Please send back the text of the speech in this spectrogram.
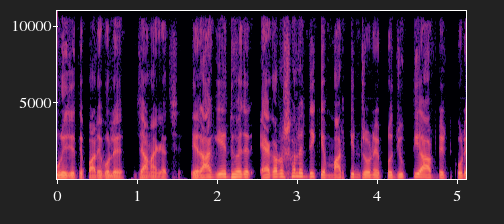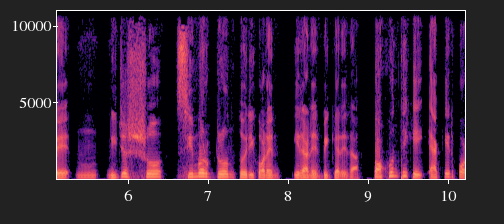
উড়ে যেতে পারে বলে জানা গেছে। এর আগে দুই হাজার এগারো সালের দিকে মার্কিন ড্রোনের প্রযুক্তি আপডেট করে নিজস্ব সিমর ড্রোন তৈরি করেন ইরানের বিজ্ঞানীরা। তখন থেকেই একের পর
